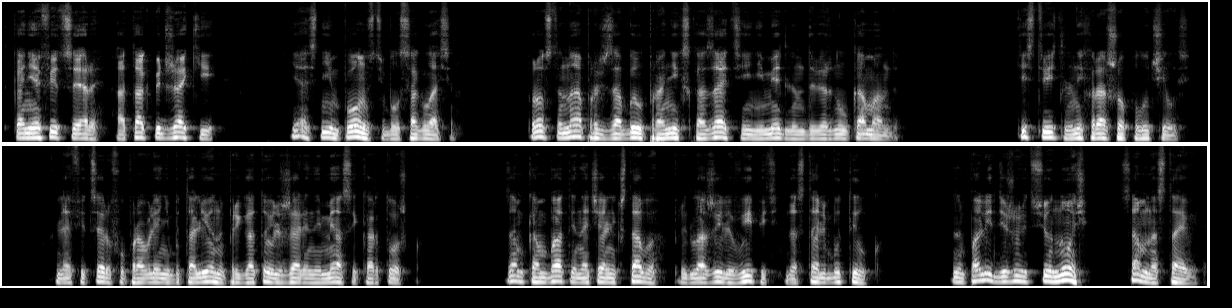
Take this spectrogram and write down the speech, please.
так они офицеры, а так пиджаки. Я с ним полностью был согласен. Просто напрочь забыл про них сказать и немедленно довернул команду. Действительно, нехорошо получилось. Для офицеров управления батальона приготовили жареное мясо и картошку. Замкомбат и начальник штаба предложили выпить, достали бутылку. Замполит дежурит всю ночь, сам настаивает.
